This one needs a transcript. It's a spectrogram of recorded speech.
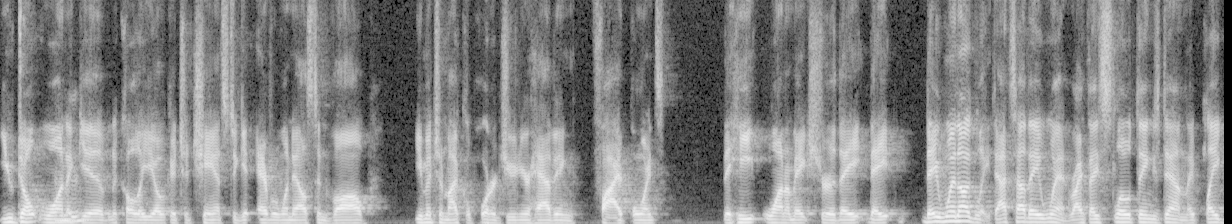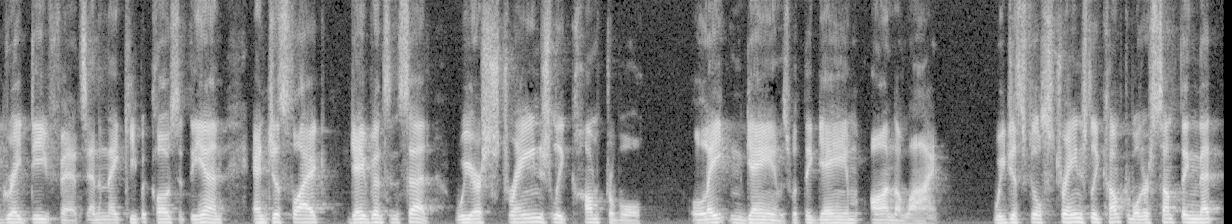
You don't want to mm-hmm. give Nikola Jokic a chance to get everyone else involved. You mentioned Michael Porter Jr. having five points the Heat want to make sure they they they win ugly. That's how they win, right? They slow things down. They play great defense, and then they keep it close at the end. And just like Gabe Vincent said, we are strangely comfortable late in games with the game on the line. We just feel strangely comfortable. There's something that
